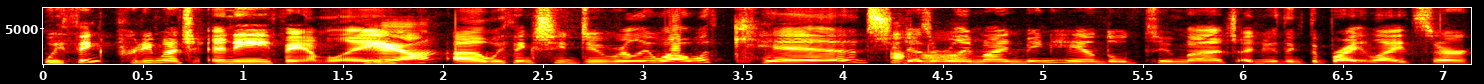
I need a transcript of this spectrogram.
We think pretty much any family. Yeah? Uh, we think she'd do really well with kids. She doesn't Uh-huh. really mind being handled too much. I do think the bright lights are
